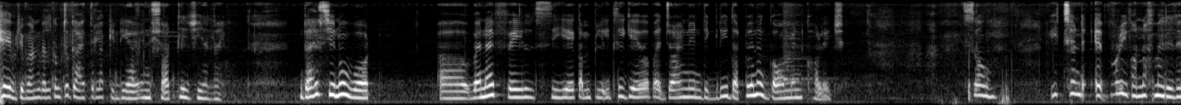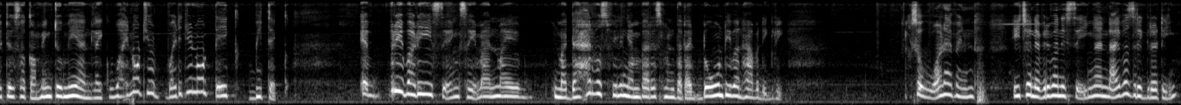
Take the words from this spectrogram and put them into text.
Hey everyone, welcome to Gayatri Luck India in shortly GLI. Guys, you know what? Uh, when I failed CA, completely gave up, I joined in degree, that too in a government college. So each and every one of my relatives are coming to me and like, why not you? Why did you not take BTech? Everybody is saying same, and my my dad was feeling embarrassment that I don't even have a degree. So what happened? Each and everyone is saying, and I was regretting.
